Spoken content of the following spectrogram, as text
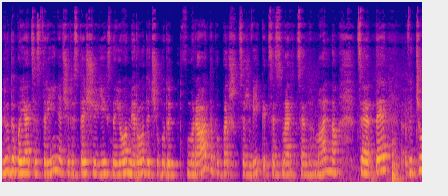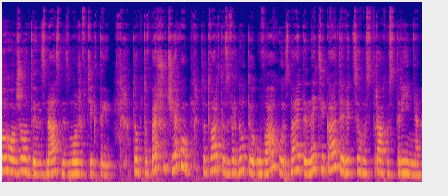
люди бояться старіння через те, що їх знайомі родичі будуть вмирати. По-перше, це ж вік, і це смерть, це нормально. Це те, від чого жоден з нас не зможе втікти. Тобто, в першу чергу, тут варто звернути увагу, знаєте, не тікати від цього страху старіння,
